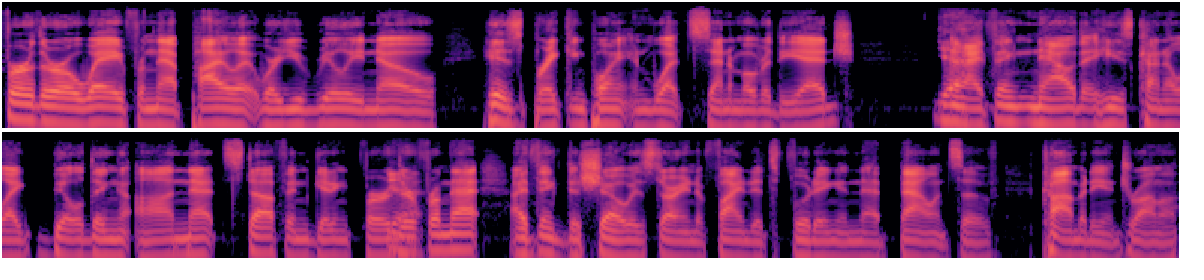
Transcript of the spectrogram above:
further away from that pilot where you really know his breaking point and what sent him over the edge. Yeah. And yeah, I think now that he's kind of like building on that stuff and getting further Yeah. from that, I think the show is starting to find its footing in that balance of comedy and drama.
